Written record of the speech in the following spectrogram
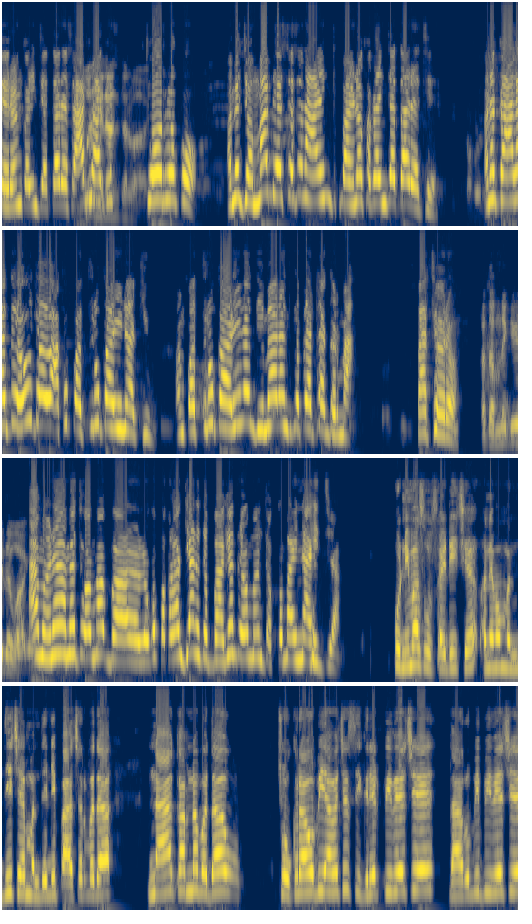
હેરાન કરીને જતા રહે છે. આઠ વાગે ચોર લોકો અમે જમવા બેસે છે ને આઈને બહેનો ખવડાવીને જતા રહે છે. અને કાલે તો એવું થયું આખું પતરું કાઢી નાખ્યું. અને પતરું કાઢીને ધીમા રંગ બેઠા ઘરમાં. પાછળ. આ તમને કેવી રીતે વાગે? આ મને અમે ચોરમાં લોકો પકડવા ગયા ને તો ભાગ્યા ને તો મને ધક્કો મારી નાહી ગયા. પૂર્ણિમા સોસાયટી છે અને એમાં મંદિર છે. મંદિરની પાછળ બધા ના કામના બધા છોકરાઓ બી આવે છે સિગરેટ પીવે છે દારૂ બી પીવે છે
